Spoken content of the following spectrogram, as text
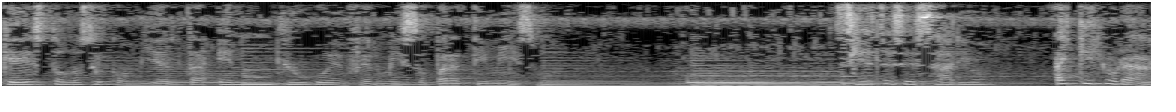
que esto no se convierta en un yugo enfermizo para ti mismo. Si es necesario, hay que llorar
